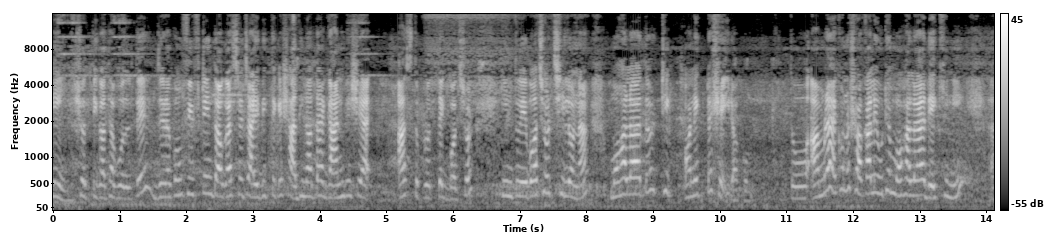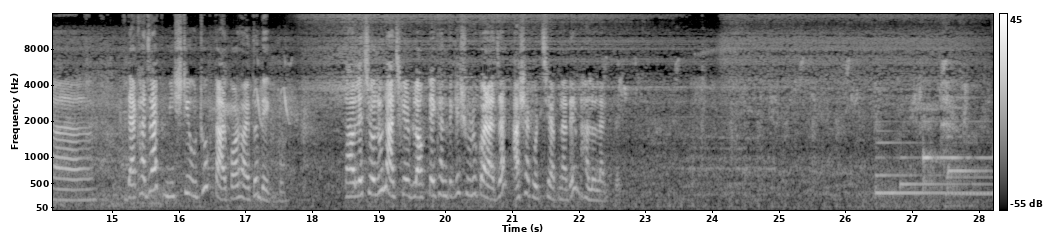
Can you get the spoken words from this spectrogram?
নেই, সত্যি কথা বলতে। যেরকম ফিফটিন্থ অগাস্টে চারিদিক থেকে স্বাধীনতার গান ভেসে আসতো প্রত্যেক বছর, কিন্তু এবছর ছিল না। মহালয়া তো ঠিক অনেকটা সেই রকম। তো আমরা এখনও সকালে উঠে মহালয়া দেখিনি। দেখা যাক, মিষ্টি উঠুক, তারপর হয়তো দেখব। তাহলে চলুন, আজকের ব্লগটা এখান থেকে শুরু করা যাক। আশা করছি আপনাদের ভালো লাগবে।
